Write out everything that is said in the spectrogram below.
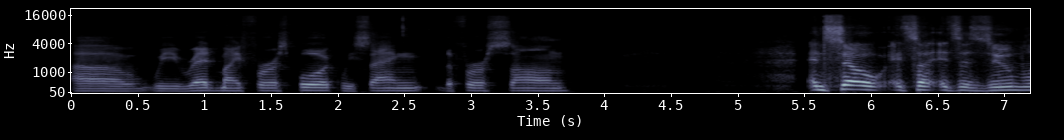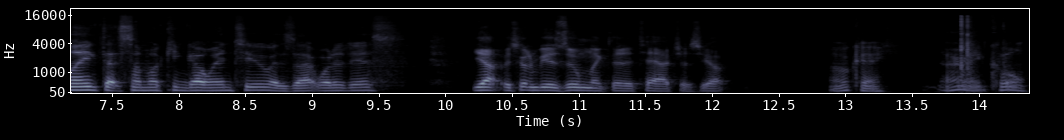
Uh, we read my first book. We sang the first song. And so it's a it's a Zoom link that someone can go into. Is that what it is? Yeah, it's going to be a Zoom link that attaches. Yep. Okay. All right. Cool.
